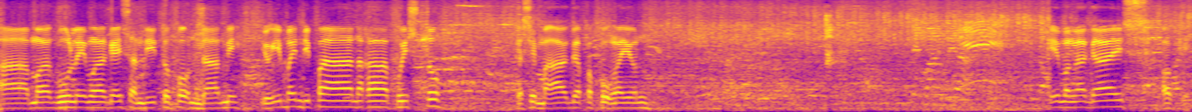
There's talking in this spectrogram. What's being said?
ah, mga gulay mga guys andito po ang dami. Yung iba hindi pa nakapwesto kasi maaga pa po ngayon. Okay mga guys. Okay.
